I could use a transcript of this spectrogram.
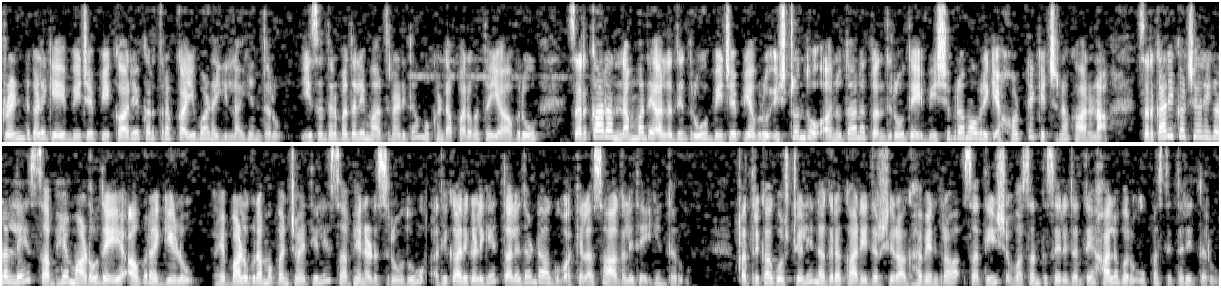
ಟ್ರೆಂಡ್ಗಳಿಗೆ ಬಿಜೆಪಿ ಕಾರ್ಯಕರ್ತರ ಕೈವಾಡ ಇಲ್ಲ ಎಂದರು. ಈ ಸಂದರ್ಭದಲ್ಲಿ ಮಾತನಾಡಿದ ಮುಖಂಡ ಪರ್ವತಯ್ಯ ಅವರು, ಸರ್ಕಾರ ನಮ್ಮದೇ ಅಲ್ಲದಿದ್ರೂ ಬಿಜೆಪಿಯವರು ಇಷ್ಟೊಂದು ಅನುದಾನ ತಂದಿರೋದೇ ಬಿಶಿವರಾಮ್ ಅವರಿಗೆ ಹೊಟ್ಟೆ ಕೆಚ್ಚಿನ ಕಾರಣ. ಸರ್ಕಾರಿ ಕಚೇರಿಗಳಲ್ಲೇ ಸಭೆ ಮಾಡೋದೇ ಅವರ ಗೀಳು. ಹೆಬ್ಬಾಳು ಗ್ರಾಮ ಪಂಚಾಯಿತಿಯಲ್ಲಿ ಸಭೆ ನಡೆಸಿರುವುದು ಅಧಿಕಾರಿಗಳಿಗೆ ತಲೆದಂಡ ಆಗುವ ಕೆಲಸ ಆಗಲಿದೆ ಎಂದರು. ಪತ್ರಿಕಾಗೋಷ್ಠಿಯಲ್ಲಿ ನಗರ ಕಾರ್ಯದರ್ಶಿ ರಾಘವೇಂದ್ರ, ಸತೀಶ್, ವಸಂತ ಸೇರಿದಂತೆ ಹಲವರು ಉಪಸ್ಥಿತರಿದ್ದರು.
